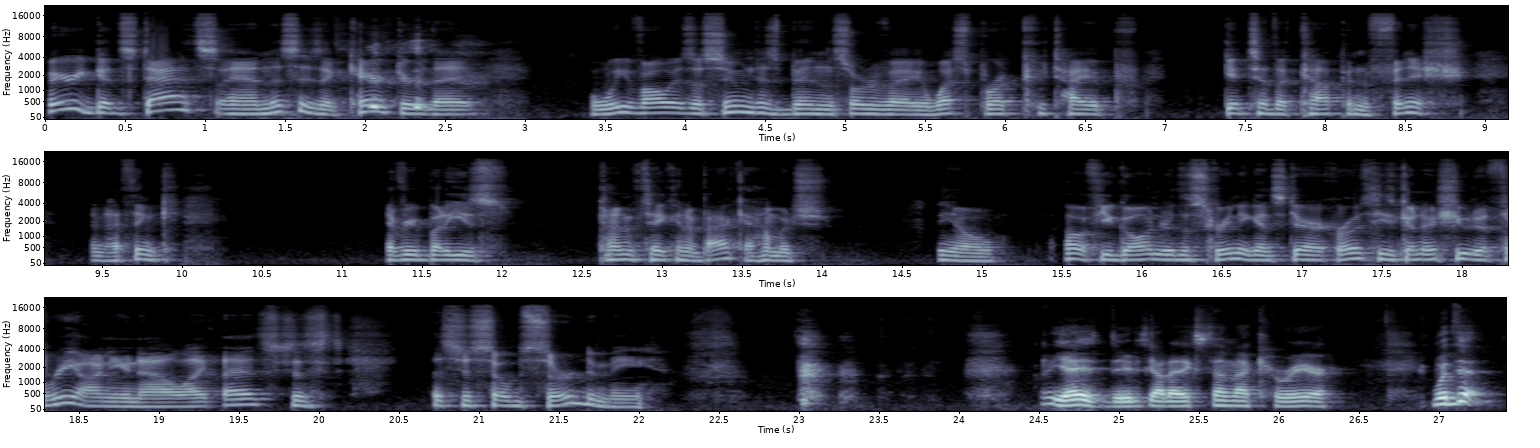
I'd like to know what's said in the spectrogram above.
very good stats, and this is a character that we've always assumed has been sort of a Westbrook type get to the cup and finish. And I think everybody's kind of taken aback at how much, you know, oh, if you go under the screen against Derrick Rose, he's going to shoot a three on you now. Like, that's just, that's just so absurd to me. yeah, dude, he's got to extend that career. With it,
